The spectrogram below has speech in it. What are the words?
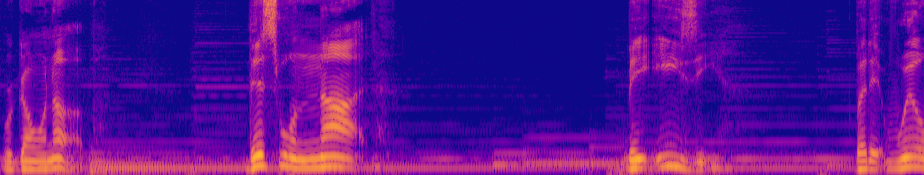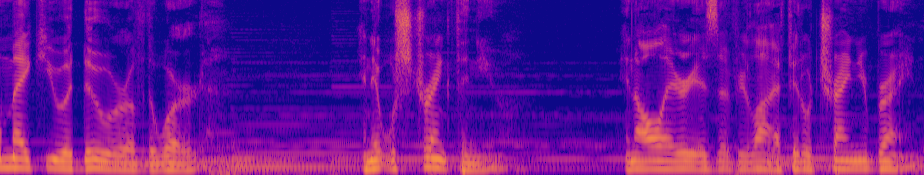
We're going up. This will not be easy, but it will make you a doer of the word. And it will strengthen you in all areas of your life. It'll train your brain.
